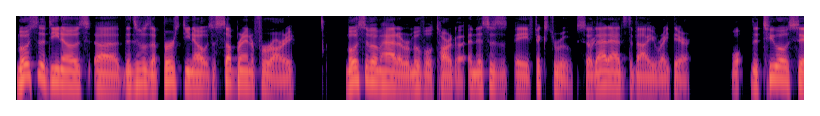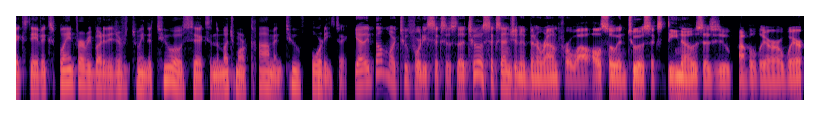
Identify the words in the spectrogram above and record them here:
most of the Dinos. Uh, this was the first Dino. It was a sub brand of Ferrari. Most of them had a removable targa, and this is a fixed roof, so Right. that adds the value right there. Well, the 206, Dave, explain for everybody the difference between the 206 and the much more common 246. Yeah, they built more 246s. The 206 engine had been around for a while, also in 206 Dinos, as you probably are aware.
